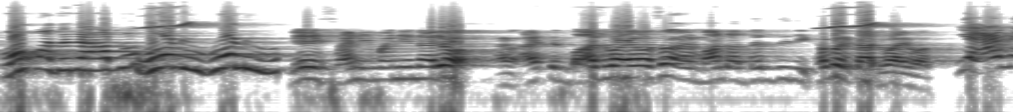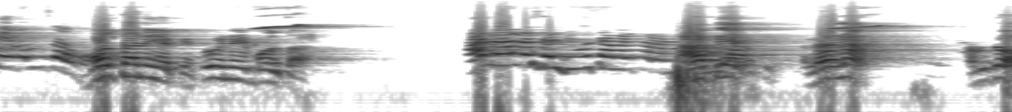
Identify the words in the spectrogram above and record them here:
ભોપા દાદા આપણું હોનું હોનું. બે સાની માની ના રહ્યો. આ તે બાજવા આવ્યો છો અને માંદા દર્દી ની ખબર કાઢવા આવ્યો એ આને સમજાવો. બોલતા નહીં કે તું નહીં બોલતા. હાલો હાલો જલ્દી ઉતાવળ કરો ને. આ ના ના સમજો.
